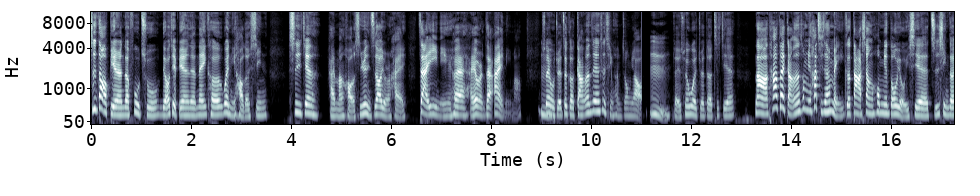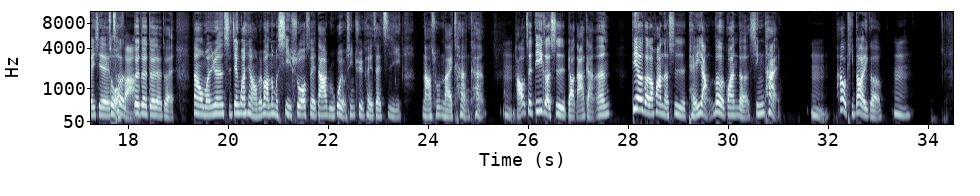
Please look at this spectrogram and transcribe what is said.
知道别人的付出，了解别人的那一颗为你好的心，是一件还蛮好的事，因为你知道有人还在意你，会还有人在爱你嘛。嗯、所以我觉得这个感恩这件事情很重要。嗯，对，所以我也觉得直接。那他在感恩上面，他其实他每一个大项后面都有一些执行的一些做法。对对对对对。那我们因为时间关系嘛，我没办法那么细说，所以大家如果有兴趣，可以再自己拿出来看看。嗯，好，这第一个是表达感恩，第二个的话呢是培养乐观的心态。嗯，他有提到一个，嗯，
